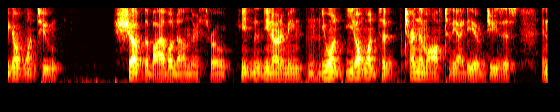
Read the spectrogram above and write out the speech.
you don't want to shove the bible down their throat. You, you know what i mean? Mhm. you want you don't want to turn them off to the idea of jesus and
